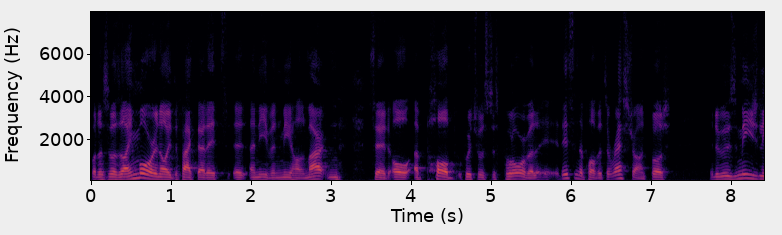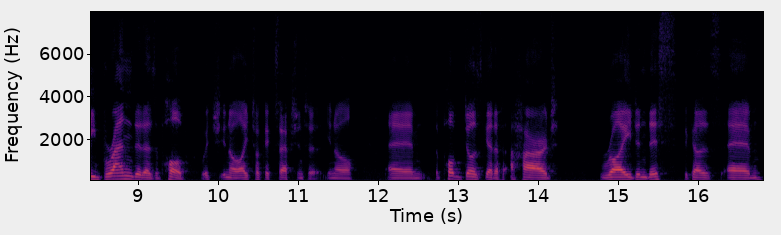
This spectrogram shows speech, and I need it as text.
But I suppose I'm more annoyed the fact that it's, and even Micheál Martin said, oh, a pub, which was just deplorable. It isn't a pub, it's a restaurant. But it was immediately branded as a pub, which you know I took exception to. You know, um, the pub does get a, a, hard ride in this because um,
